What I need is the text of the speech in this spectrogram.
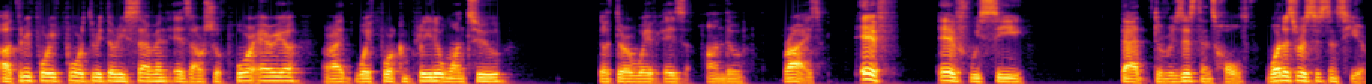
uh, 344, 337 is our support area. All right, wave four completed, one, two. The third wave is on the rise. If if we see that the resistance holds. What is resistance here?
